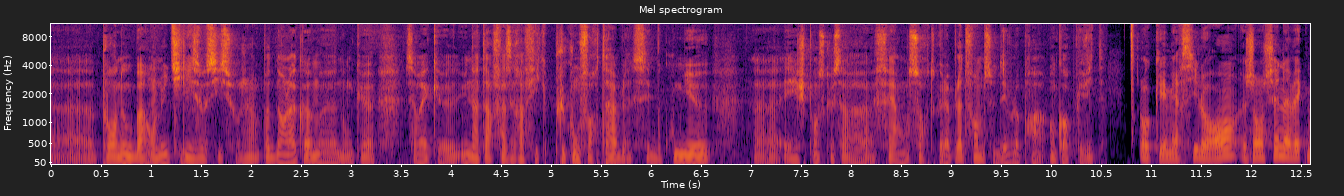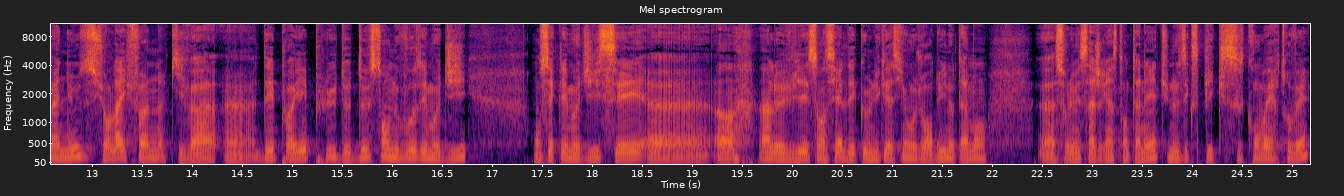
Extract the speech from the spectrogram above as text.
Euh, pour nous, bah, on l'utilise aussi sur J'ai un pote dans la com, euh, donc euh, c'est vrai qu'une interface graphique plus confortable, c'est beaucoup mieux, et je pense que ça va faire en sorte que la plateforme se développera encore plus vite. Ok, merci Laurent. J'enchaîne avec ma news sur l'iPhone qui va déployer plus de 200 nouveaux emojis. On sait que l'emoji, c'est un, un, levier essentiel des communications aujourd'hui, notamment sur les messageries instantanées. Tu nous expliques ce qu'on va y retrouver?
